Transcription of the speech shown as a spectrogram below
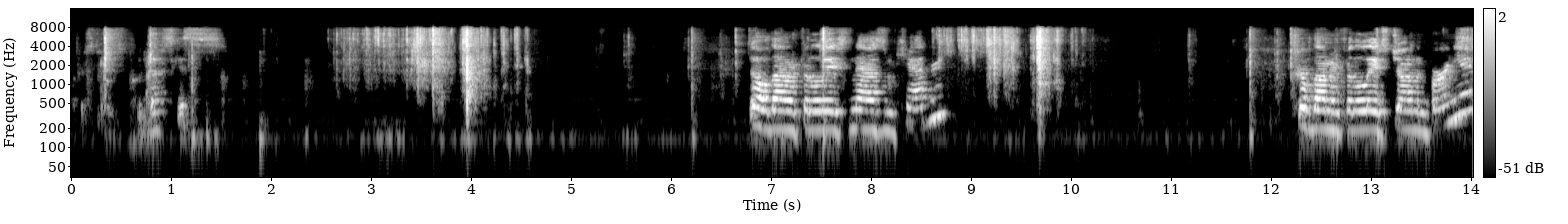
Kristers Gudlevskis. Double diamond for the Leafs, Nazem Kadri. Triple diamond for the Leafs, Jonathan Bernier.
